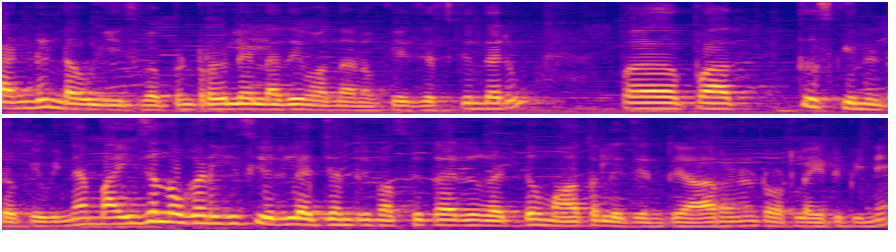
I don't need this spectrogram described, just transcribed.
കണ്ടുണ്ടാവും ഈസ് വെപ്പൺ ട്രോയിൽ അല്ലാതെ വന്നതാണ്. ഓക്കെ ജസ്റ്റ് എന്തായാലും പത്ത് സ്കിൻ ഉണ്ട്. ഓക്കെ പിന്നെ ബൈസൺ നോക്കുകയാണെങ്കിൽ ഒരു ലെജൻഡറി ഫസ്റ്റ് റെഡ് മാത്രം ലെജൻഡറി ആറെണ്ണം ടോട്ടലായിട്ട് പിന്നെ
